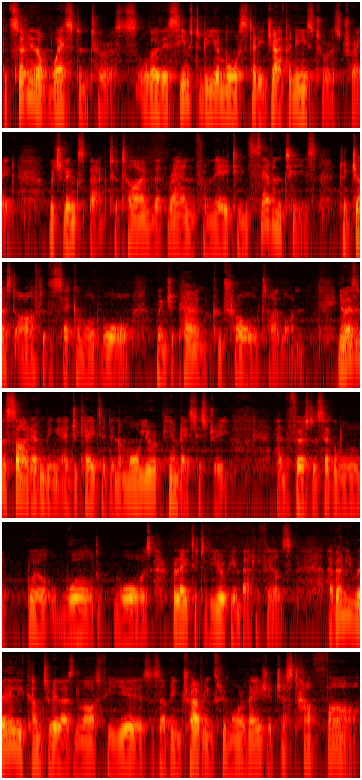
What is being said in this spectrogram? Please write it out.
But certainly not Western tourists, although there seems to be a more steady Japanese tourist trade, which links back to time that ran from the 1870s to just after the Second World War when Japan controlled Taiwan. You know, as an aside, having been educated in a more European based history and the First and Second World, World, World Wars related to the European battlefields, I've only really come to realize in the last few years, as I've been traveling through more of Asia, just how far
